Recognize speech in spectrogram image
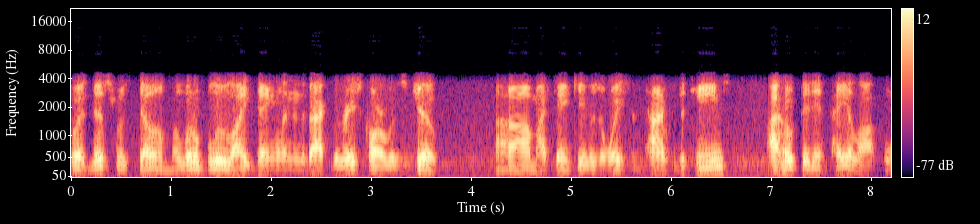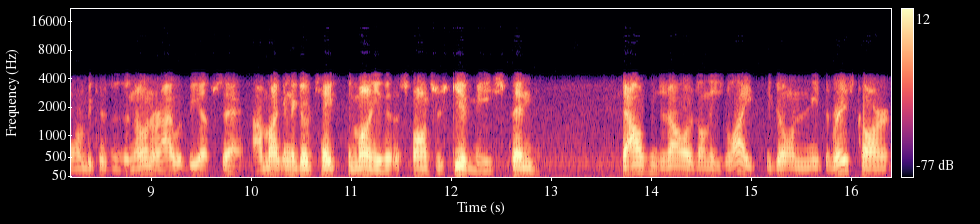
but this was dumb. A little blue light dangling in the back of the race car was a joke. Um, I think it was a waste of time for the teams. I hope they didn't pay a lot for them because as an owner, I would be upset. I'm not going to go take the money that the sponsors give me, spend thousands of dollars on these lights to go underneath the race car.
